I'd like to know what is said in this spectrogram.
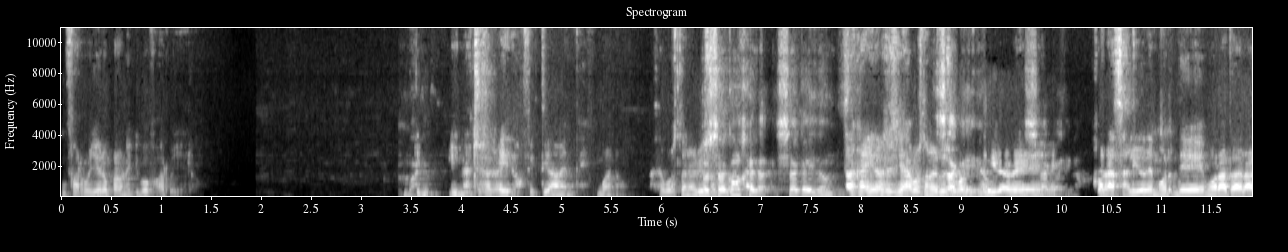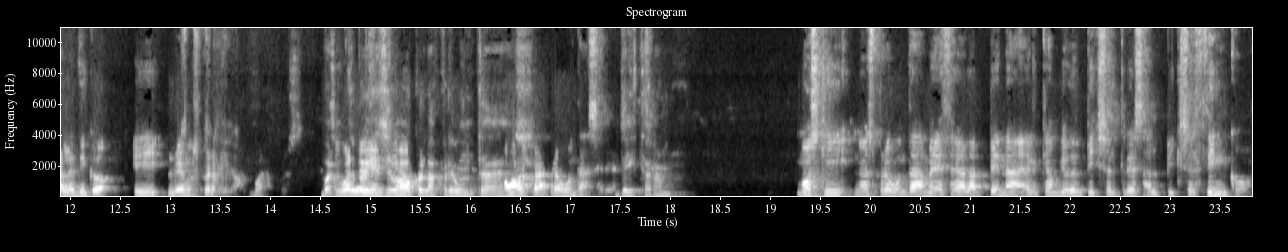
Un farrullero para un equipo farrullero. Bueno, Y, y Nacho se ha caído, efectivamente. Bueno, se ha puesto pues nervioso. se ha congelado, se ha caído. Se ha caído, sí, sí, se ha puesto nervioso ha con, la salida de, caído. con la salida de, Mor- de Morata del Atlético y lo hemos perdido. Bueno, pues Bueno, si vuelve ¿te parece bien, si vamos no, con las preguntas vamos con las preguntas serias. de Instagram? Mosky nos pregunta, ¿merecerá la pena el cambio del Pixel 3 al Pixel 5?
